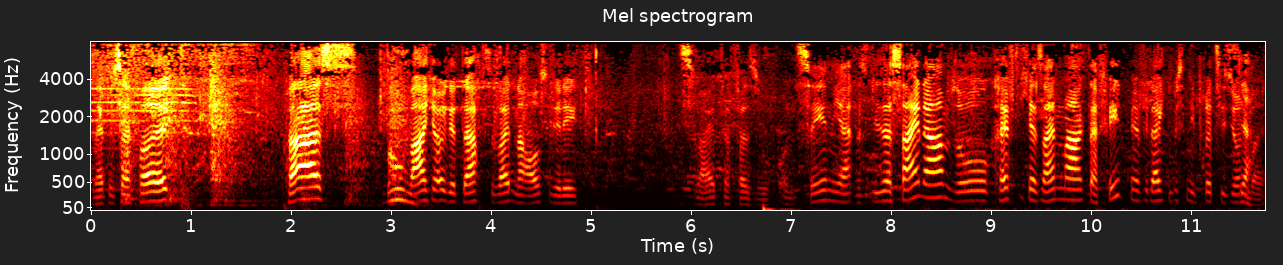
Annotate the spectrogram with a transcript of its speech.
Snap ist erfolgt. Pass. Boom. War ich euch gedacht, zu weit nach außen gelegt. Zweiter Versuch. Und 10 Jahre. Also dieser Sidearm, so kräftig er sein mag, da fehlt mir vielleicht ein bisschen die Präzision Ja. bei.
